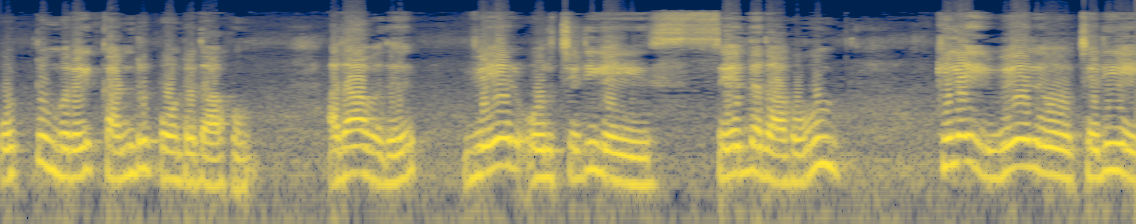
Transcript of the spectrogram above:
ஒட்டுமுறை கன்று போன்றதாகும். அதாவது வேர் ஒரு செடியை சேர்ந்ததாகவும் கிளை வேறு ஒரு செடியை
